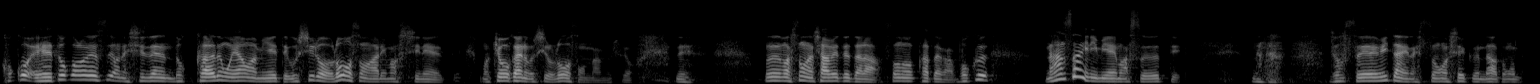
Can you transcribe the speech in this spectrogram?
ここええところですよね。自然どっからでも山見えて後ろローソンありますしね、まあ、教会の後ろローソンなんですよ。でそれでまあそんな喋ってたらその方が「僕何歳に見えます?」ってなんか女性みたいな質問してくんだと思って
